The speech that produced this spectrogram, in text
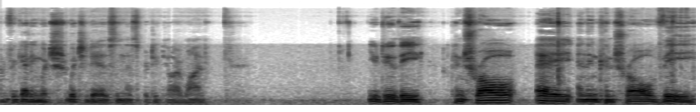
I'm forgetting which, which it is in this particular one. You do the control A and then control V,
